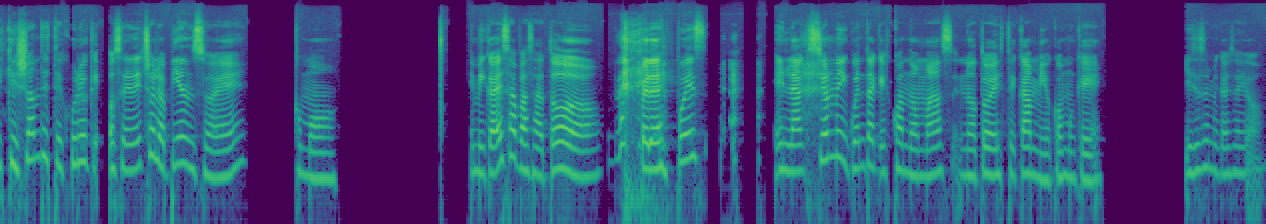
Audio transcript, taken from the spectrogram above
Es que yo antes te juro que, o sea, de hecho lo pienso, ¿eh? Como, en mi cabeza pasa todo, pero después en la acción me di cuenta que es cuando más noto este cambio, como que, y eso en mi cabeza digo,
